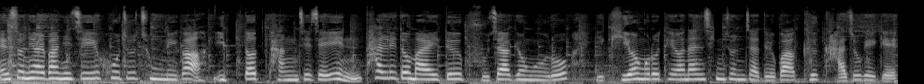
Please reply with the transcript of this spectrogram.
앤소니 알바니지 호주 총리가 입덧 방지제인 탈리도마이드 부작용으로 이 기형으로 태어난 생존자들과 그 가족에게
